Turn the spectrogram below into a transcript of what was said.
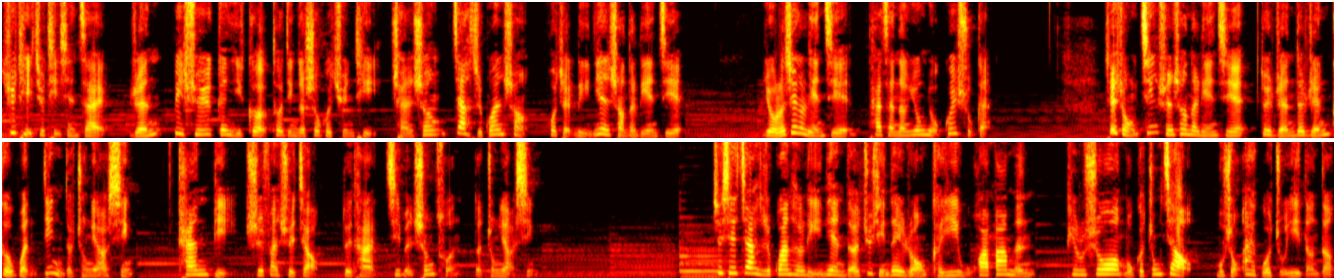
具体就体现在人必须跟一个特定的社会群体产生价值观上。或者理念上的连接，有了这个连接，他才能拥有归属感。这种精神上的连接对人的人格稳定的重要性，堪比吃饭睡觉对他基本生存的重要性。这些价值观和理念的具体内容可以五花八门，譬如说某个宗教、某种爱国主义等等，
